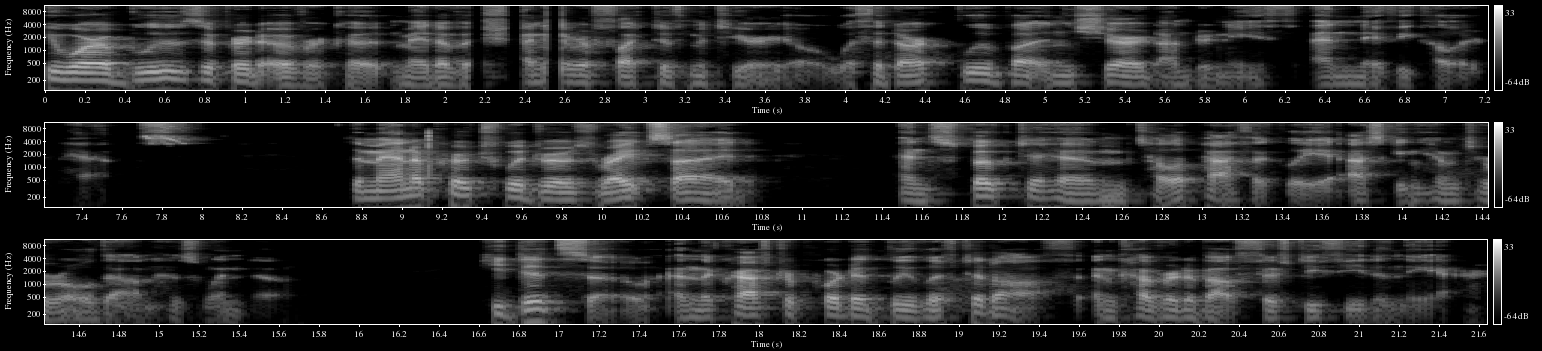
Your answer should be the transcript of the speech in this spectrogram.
He wore a blue zippered overcoat made of a shiny reflective material with a dark blue button shared underneath and navy colored pants. The man approached Woodrow's right side and spoke to him telepathically, asking him to roll down his window. He did so, and the craft reportedly lifted off and covered about 50 feet in the air.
